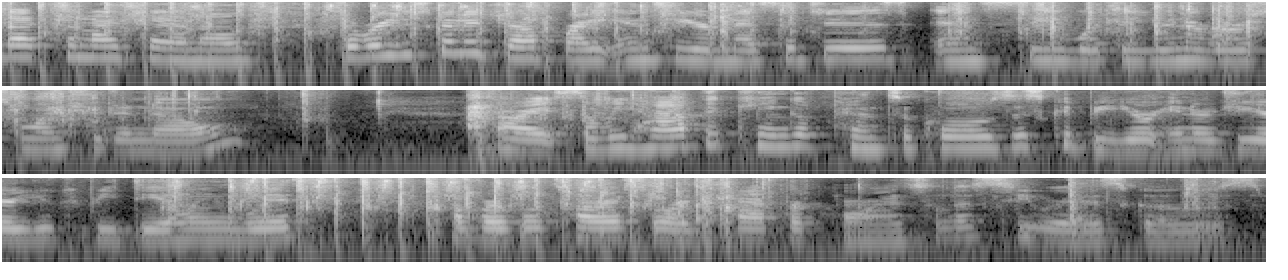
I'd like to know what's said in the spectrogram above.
back to my channel. So we're just going to jump right into your messages and see what the universe wants you to know. All right, so we have the King of Pentacles. This could be your energy or you could be dealing with a Virgo, Taurus, or a Capricorn. So let's see where this goes.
